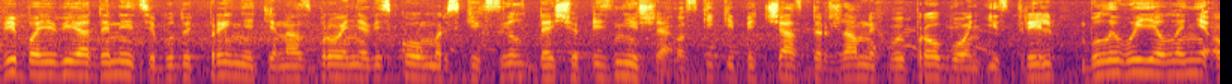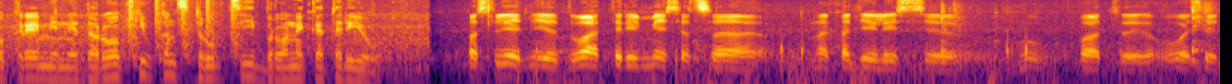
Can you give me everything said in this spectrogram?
Дві бойові одиниці будуть прийняті на озброєння військово-морських сил дещо пізніше, оскільки під час державних випробувань і стрільб були виявлені окремі недоробки в конструкції бронекатерів. Последние 2-3 месяца находились э, ну, под э, очень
